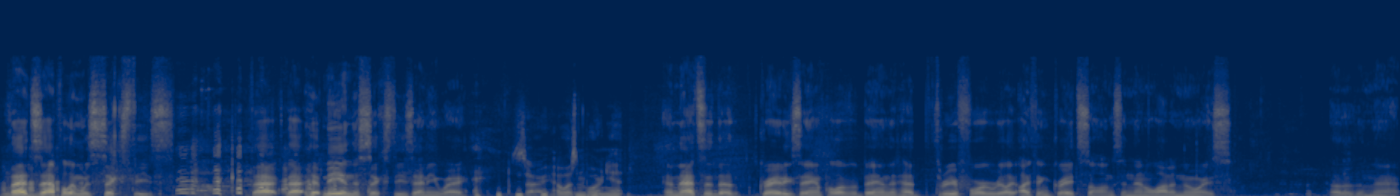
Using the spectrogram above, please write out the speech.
Led Zeppelin was 60s. That, that hit me in the 60s anyway. Sorry, I wasn't born yet. And that's a, a great example of a band that had three or four really, I think, great songs and then a lot of noise other than that.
